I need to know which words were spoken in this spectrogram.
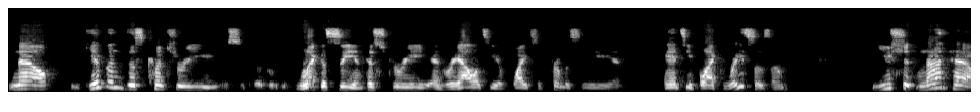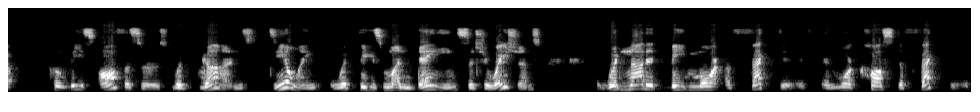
Now, given this country's legacy and history and reality of white supremacy and anti-black racism, you should not have police officers with guns dealing with these mundane situations. Would not it be more effective and more cost effective,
